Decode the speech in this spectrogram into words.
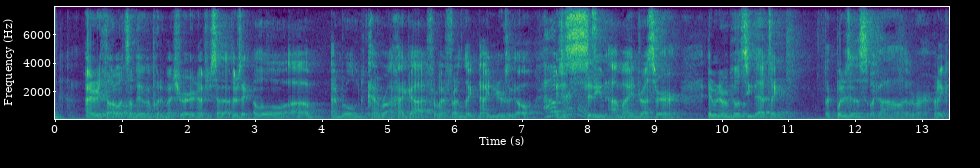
um, I already thought about something I'm gonna put in my terrarium after you said that. There's like a little um, emerald kind of rock I got from my friend like nine years ago. Oh, it's just perfect. sitting on my dresser, and whenever people see that, it's like, like what is this? I'm like, oh, whatever. Like,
